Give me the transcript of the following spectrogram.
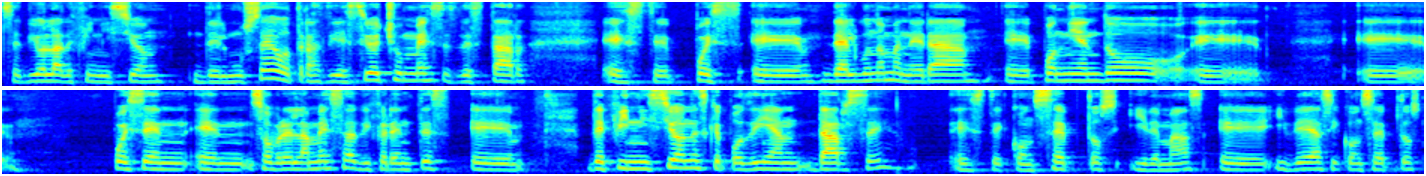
se dio la definición del museo tras 18 meses de estar, este, pues, eh, de alguna manera eh, poniendo, pues, en, sobre la mesa diferentes definiciones que podían darse este, conceptos y demás, eh, ideas y conceptos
